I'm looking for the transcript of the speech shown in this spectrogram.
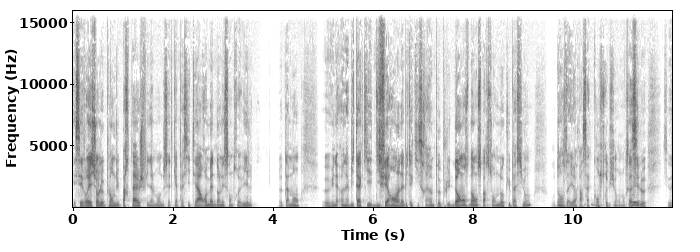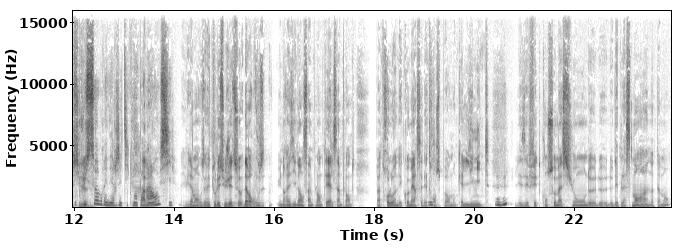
Et c'est vrai sur le plan du partage finalement de cette capacité à remettre dans les centres-villes, notamment, euh, un habitat qui est différent, un habitat qui serait un peu plus dense, dense par son occupation, ou dense d'ailleurs par sa construction. Donc ça, c'est le, c'est aussi plus le... sobre énergétiquement ah parlant bah, aussi. Évidemment, vous avez tous les sujets de D'abord, une résidence implantée, elle s'implante pas trop loin des commerces et des transports, donc elle limite mhm. les effets de consommation, de, de, déplacement hein, notamment.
